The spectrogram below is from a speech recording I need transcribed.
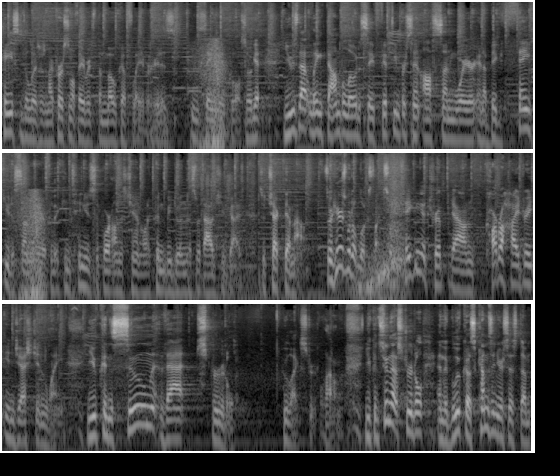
Tastes delicious. My personal favorite is the mocha flavor. It is insanely cool. So again, use that link down below to save 15% off Sun Warrior and a big thank you to Sun Warrior for the continued support on this channel. I couldn't be doing this without you guys. So check them out. So here's what it looks like. So taking a trip down carbohydrate ingestion lane, you consume that strudel who likes strudel? I don't know. You consume that strudel and the glucose comes in your system,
